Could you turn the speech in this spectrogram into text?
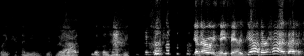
Like, and you, there's yeah. that's unhappy. yeah, there are always naysayers. Yeah, there has, and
